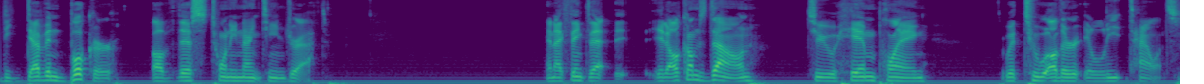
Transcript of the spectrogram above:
the Devin Booker of this 2019 draft. And I think that it, all comes down to him playing with two other elite talents.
